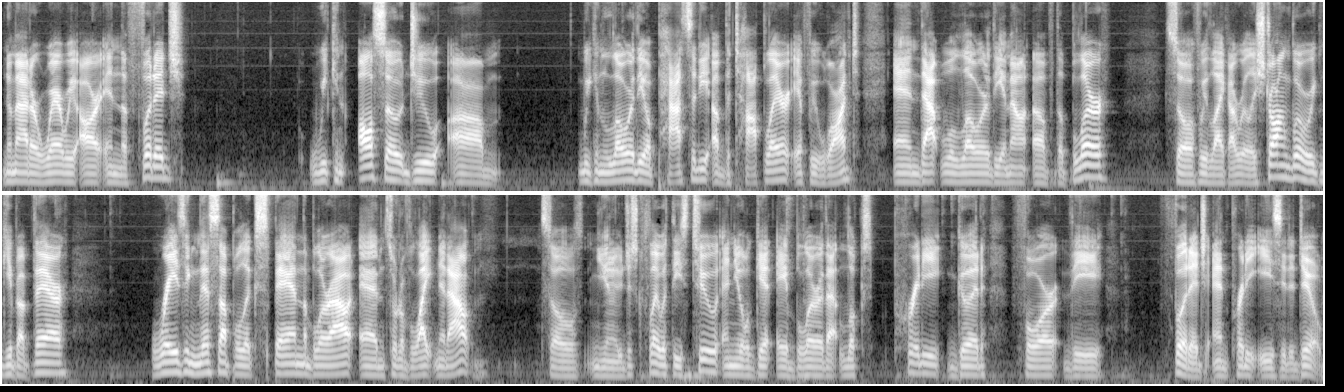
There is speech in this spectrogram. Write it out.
no matter where we are in the footage. We can also do um, we can lower the opacity of the top layer if we want, and that will lower the amount of the blur. So if we like a really strong blur, we can keep it up there. Raising this up will expand the blur out and sort of lighten it out. So, you know, you just play with these two and you'll get a blur that looks pretty good for the footage and pretty easy to do.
